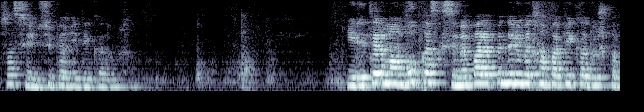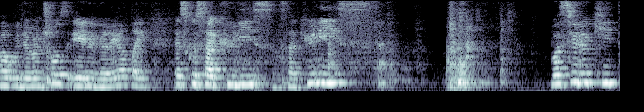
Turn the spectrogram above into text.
Ça, c'est une super idée cadeau. Il est tellement beau, presque, c'est même pas la peine de lui mettre un papier cadeau. Je préfère vous dire une chose et une vérité. Est-ce que ça culisse? Ça culisse. Voici le kit.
